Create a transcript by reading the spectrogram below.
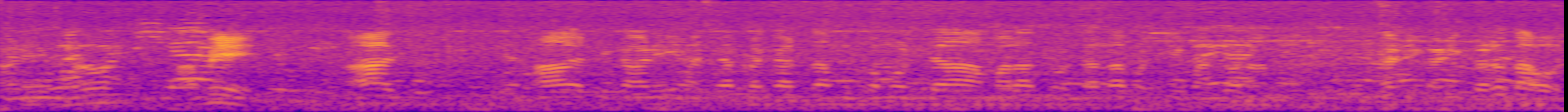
आणि म्हणून आम्ही आज हा ठिकाणी अशा प्रकारचा मुखमोर्चा आम्हाला तोंडाला पट्टी बांधून आम्ही या ठिकाणी करत आहोत.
